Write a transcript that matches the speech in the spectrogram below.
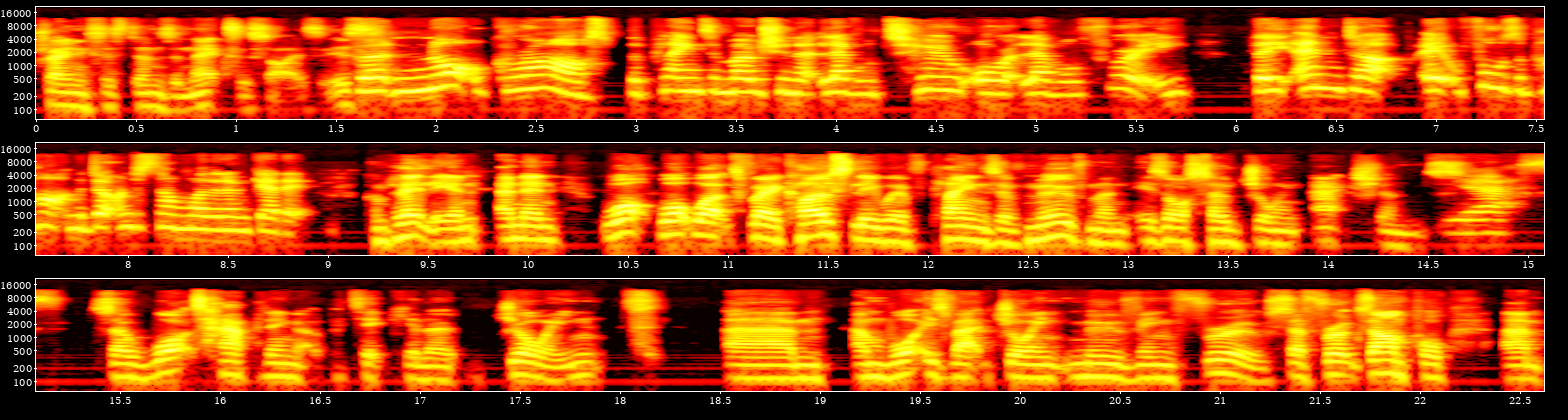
training systems and exercises. but not grasp the planes of motion at level two or at level three, they end up it falls apart and they don't understand why they don't get it. completely and and then what what works very closely with planes of movement is also joint actions Yes. so what's happening at a particular joint um, and what is that joint moving through so for example um,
